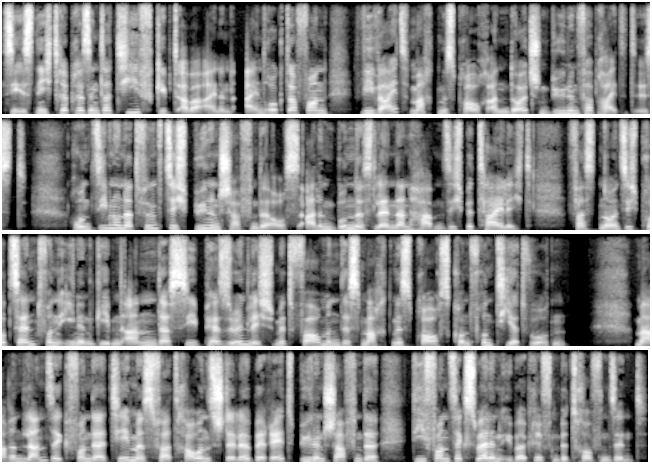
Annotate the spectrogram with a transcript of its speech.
Sie ist nicht repräsentativ, gibt aber einen Eindruck davon, wie weit Machtmissbrauch an deutschen Bühnen verbreitet ist. Rund 750 Bühnenschaffende aus allen Bundesländern haben sich beteiligt. Fast 90 Prozent von ihnen geben an, dass sie persönlich mit Formen des Machtmissbrauchs konfrontiert wurden. Maren Lansig von der Themis Vertrauensstelle berät Bühnenschaffende, die von sexuellen Übergriffen betroffen sind.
